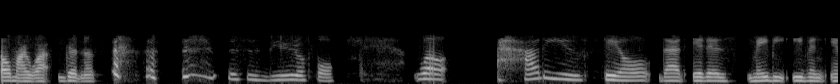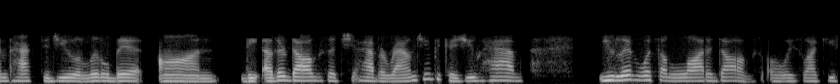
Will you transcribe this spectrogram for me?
Oh my goodness. This is beautiful. Well how do you feel that it has maybe even impacted you a little bit on the other dogs that you have around you? Because you have you live with a lot of dogs always like you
